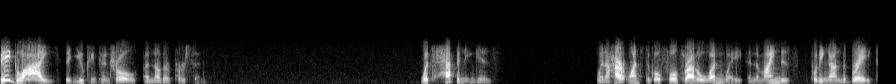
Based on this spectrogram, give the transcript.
big lie that you can control another person. What's happening is when a heart wants to go full throttle one way and the mind is putting on the brakes,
